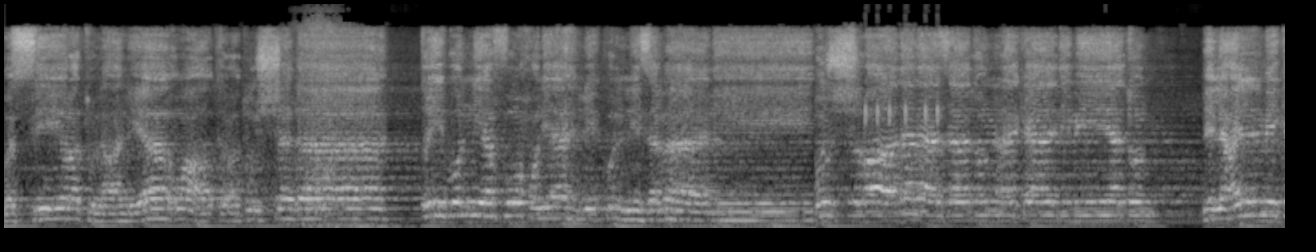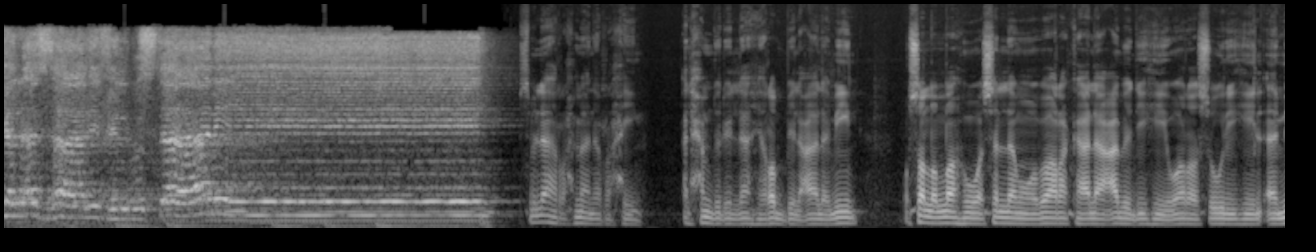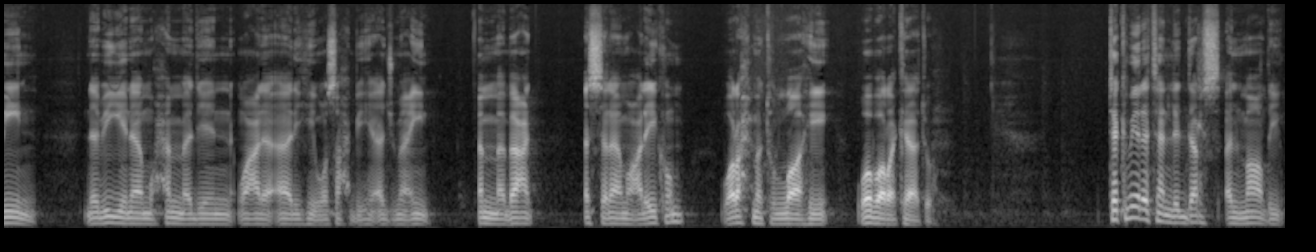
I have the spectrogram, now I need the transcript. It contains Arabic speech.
والسيرة العلياء عطرة الشدى. طيب يفوح لأهل كل زمان. بشرى لنا زاد أكاديمية للعلم كالأزهار في البستان. بسم الله الرحمن الرحيم. الحمد لله رب العالمين وصلى الله وسلم وبارك على عبده ورسوله الأمين. نبينا محمد وعلى آله وصحبه أجمعين. أما بعد السلام عليكم ورحمة الله وبركاته. تكملة للدرس الماضي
